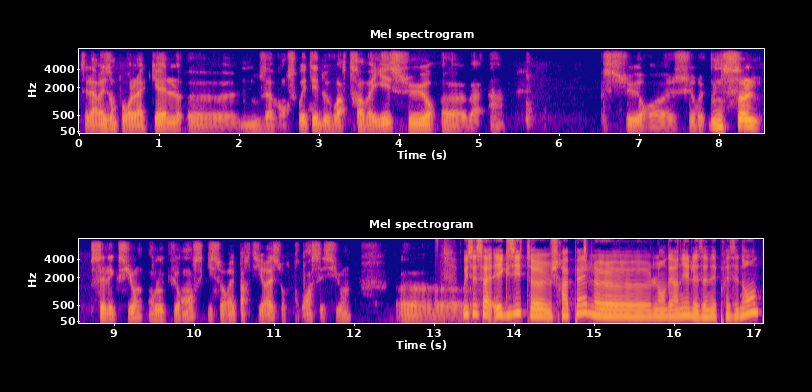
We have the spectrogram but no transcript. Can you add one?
C'est la raison pour laquelle euh, nous avons souhaité devoir travailler sur, euh, bah, un, sur, euh, sur une seule sélection, en l'occurrence, qui se répartirait sur trois sessions. Euh... Oui, c'est ça. Exit, euh, je rappelle, euh, l'an dernier, les années précédentes,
